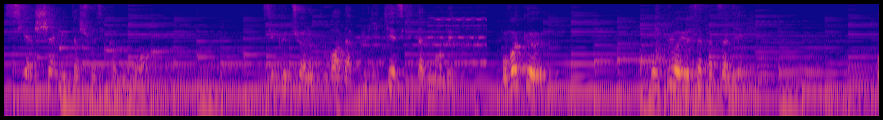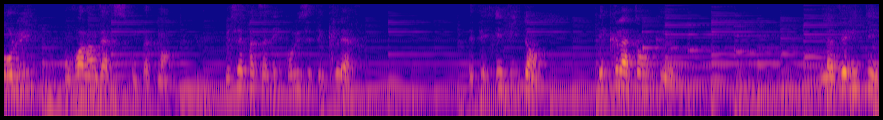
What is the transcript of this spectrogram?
Si Hachem il t'a choisi comme roi, c'est que tu as le pouvoir d'appliquer ce qu'il t'a demandé. On voit que, conclure Yosef Hatzadik, pour lui, on voit l'inverse complètement. Yosef Hatzadik, pour lui, c'était clair. C'était évident, éclatant que la vérité,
